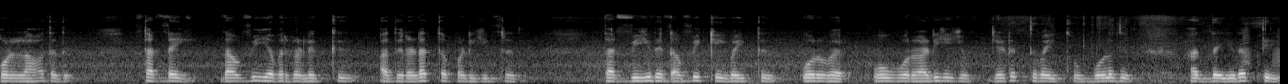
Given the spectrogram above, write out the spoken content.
பொல்லாதது. தன்னை நம்பியவர்களுக்கு அது நடத்தப்படுகின்றது. தன் மீது நம்பிக்கை வைத்து ஒருவர் ஒவ்வொரு அடியையும் எடுத்து வைக்கும் பொழுது அந்த இடத்தில்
